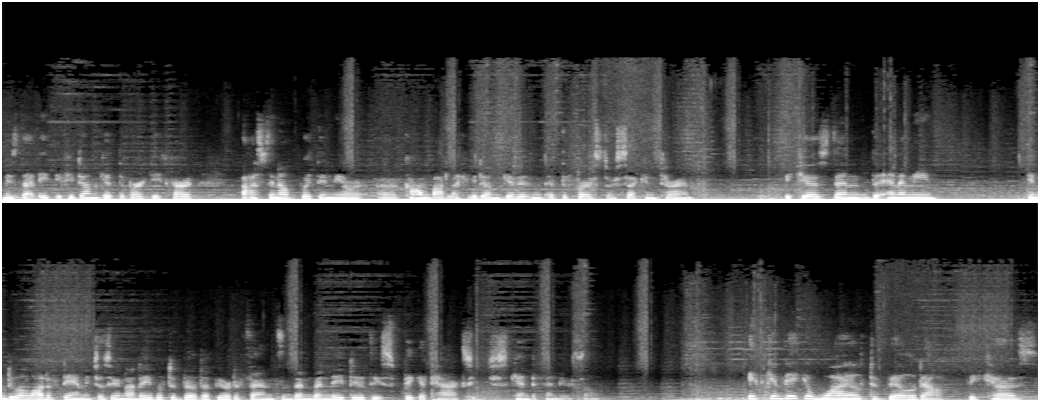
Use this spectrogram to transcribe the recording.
is that if, if you don't get the barricade card, fast enough within your uh, combat like if you don't get it at the first or second turn. Because then the enemy can do a lot of damage as you're not able to build up your defense and then when they do these big attacks you just can't defend yourself. It can take a while to build up because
